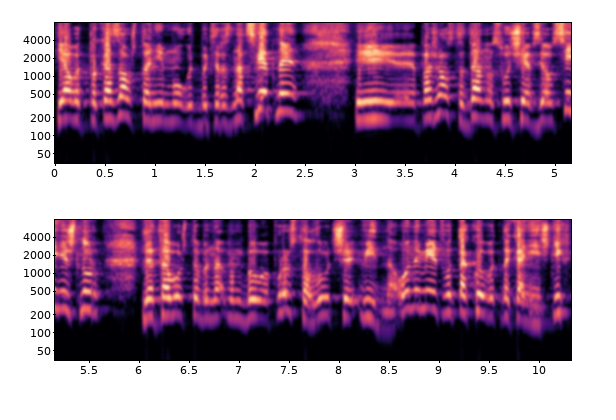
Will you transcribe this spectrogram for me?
Я вот показал, что они могут быть разноцветные. И, пожалуйста, в данном случае я взял синий шнур для того, чтобы нам было просто лучше видно. Он имеет вот такой вот наконечник.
